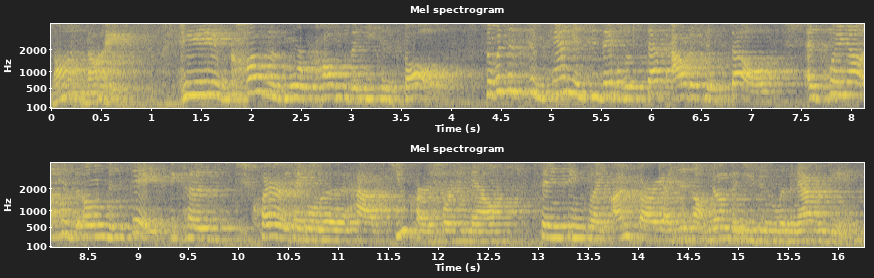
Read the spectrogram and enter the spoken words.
not nice. He causes more problems than he can solve. So with his companions, he's able to step out of himself and point out his own mistakes because Clara is able to have cue cards for him now, saying things like, I'm sorry, I did not know that you didn't live in Aberdeen,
